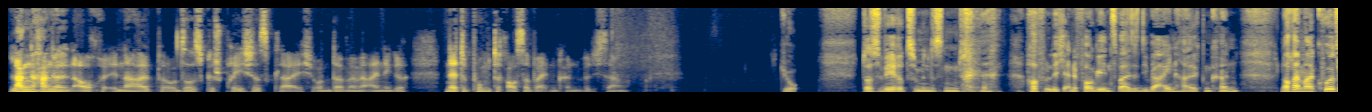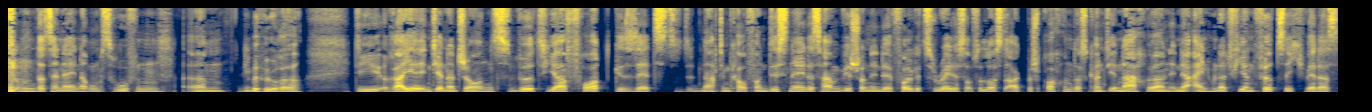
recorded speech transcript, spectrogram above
langhangeln, auch innerhalb unseres Gespräches gleich. Und da werden wir einige nette Punkte rausarbeiten können, würde ich sagen. Das wäre zumindest ein, hoffentlich eine Vorgehensweise, die wir einhalten können. Noch einmal kurz, um das in Erinnerung zu rufen, ähm, liebe Hörer, die Reihe Indiana Jones wird ja fortgesetzt nach dem Kauf von Disney. Das haben wir schon in der Folge zu Raiders of the Lost Ark besprochen. Das könnt ihr nachhören in der 144, wer das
